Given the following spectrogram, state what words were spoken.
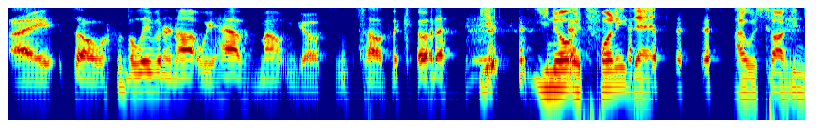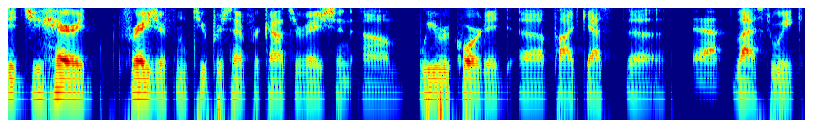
I so believe it or not, we have mountain goats in South Dakota. you, you know, it's funny that I was talking to Jared Frazier from Two Percent for Conservation. Um, we recorded a podcast uh, yeah. last week,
